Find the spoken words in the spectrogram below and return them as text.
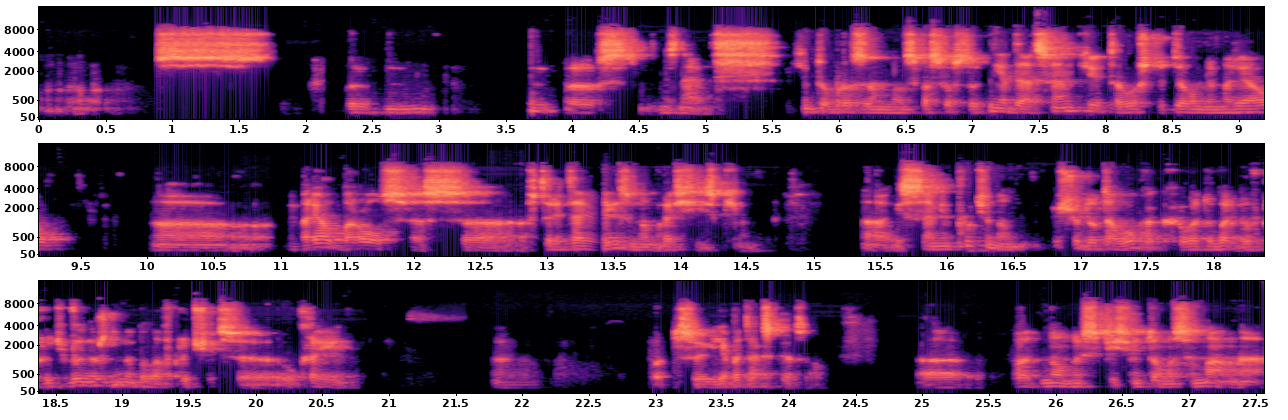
э, не знаю, каким-то образом способствовать недооценке того, что делал мемориал Мемориал боролся с э, авторитаризмом российским э, и с самим Путиным еще до того, как в эту борьбу включ... вынуждена была включиться Украина. Э, вот я бы так сказал. В одном из писем Томаса Манна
